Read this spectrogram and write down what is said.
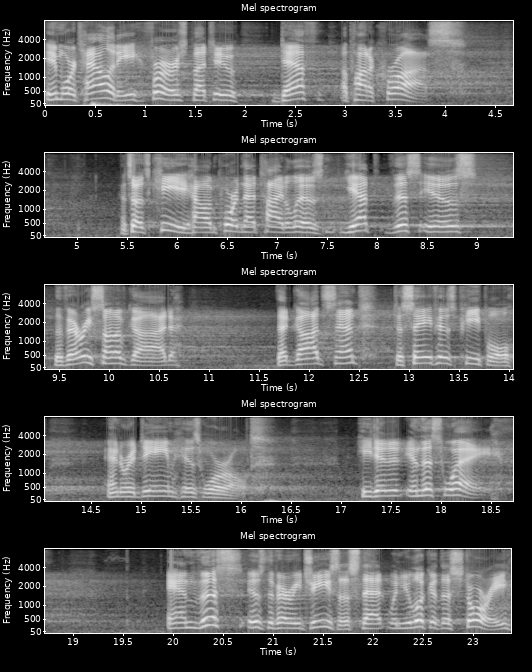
immortality first, but to death upon a cross. And so it's key how important that title is. Yet, this is the very Son of God that God sent to save his people and redeem his world. He did it in this way. And this is the very Jesus that, when you look at this story,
